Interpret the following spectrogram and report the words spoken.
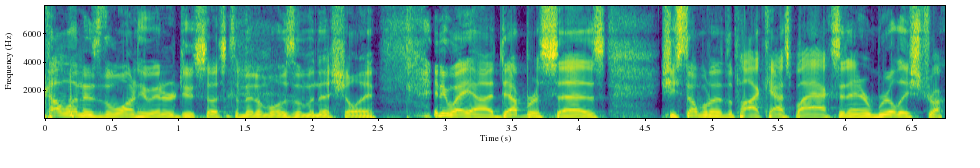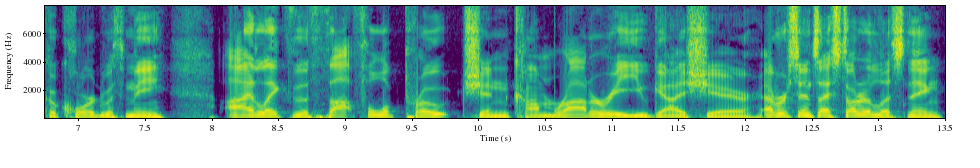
Colin is the one who introduced us to minimalism initially. Anyway, uh, Deborah says she stumbled into the podcast by accident and really struck a chord with me. I like the thoughtful approach and camaraderie you guys share. Ever since I started listening,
